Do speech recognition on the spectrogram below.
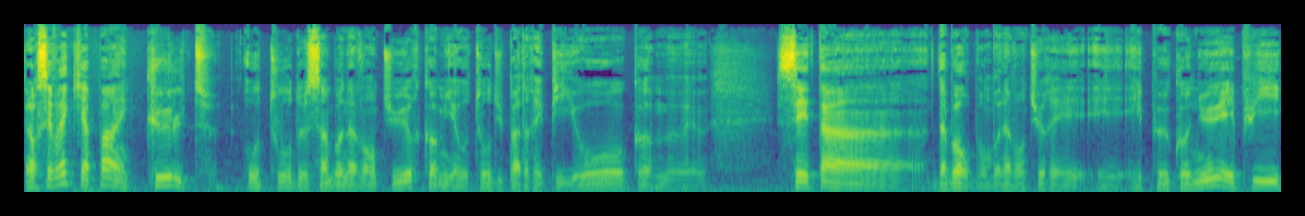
Alors c'est vrai qu'il n'y a pas un culte autour de Saint Bonaventure comme il y a autour du Padre Pio, comme euh, c'est un d'abord bon Bonaventure est, est, peu connu et puis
